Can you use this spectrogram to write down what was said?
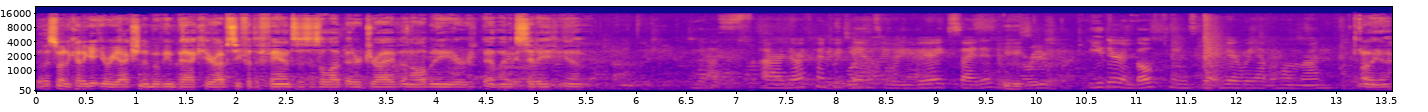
I just want to kind of get your reaction to moving back here. Obviously, for the fans, this is a lot better drive than Albany or Atlantic City. You know. Yes, our North Country fans will be very excited. Mm-hmm. Either and both teams get here, we have a home run. Oh yeah.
